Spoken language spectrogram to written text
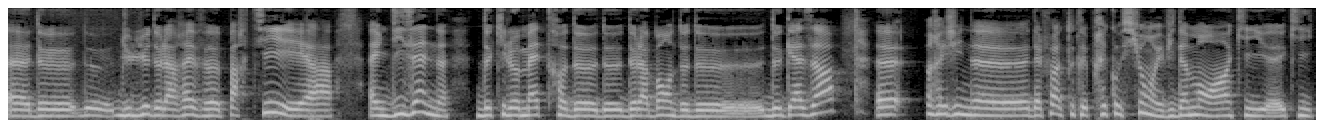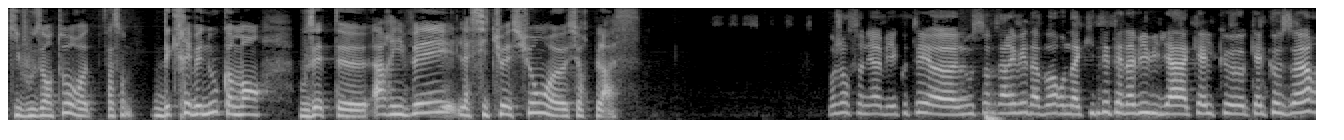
euh, du lieu de la rêve partie et à, une dizaine de kilomètres de, la bande de, Gaza. Euh, Régine Delfoy, avec toutes les précautions évidemment hein, qui, vous entourent, décrivez-nous comment vous êtes arrivé, la situation sur place. Bonjour Sonia. Bien, écoutez, euh, nous sommes arrivés d'abord, on a quitté Tel Aviv il y a quelques, quelques heures.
